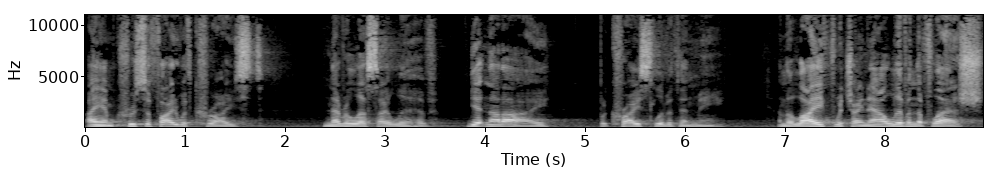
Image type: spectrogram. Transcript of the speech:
I am crucified with Christ. Nevertheless, I live. Yet not I, but Christ liveth in me. And the life which I now live in the flesh,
